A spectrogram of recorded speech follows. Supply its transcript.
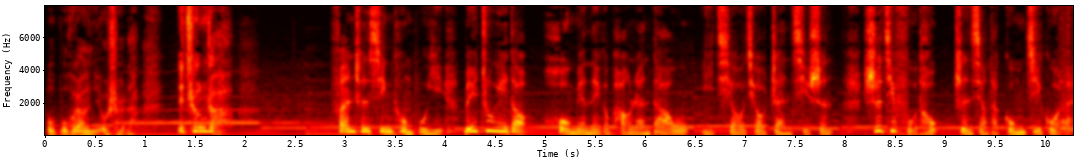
我不会让你有事的，你撑着。凡尘心痛不已，没注意到后面那个庞然大物已悄悄站起身，拾起斧头正向他攻击过来。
